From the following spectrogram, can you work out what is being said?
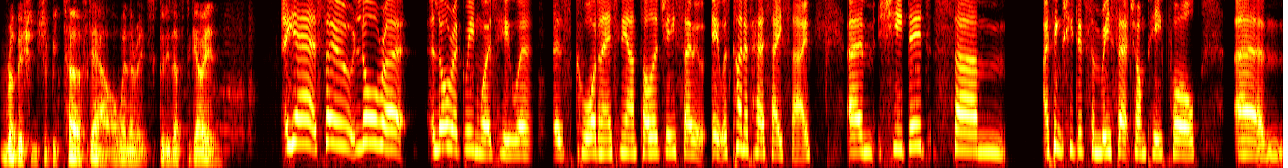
rubbish and should be turfed out, or whether it's good enough to go in? Yeah. So Laura Laura Greenwood, who was coordinating the anthology, so it was kind of her say so. Um, she did some. I think she did some research on people um,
